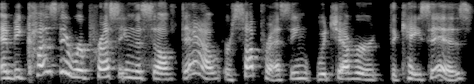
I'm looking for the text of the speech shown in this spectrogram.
And because they're repressing the self doubt or suppressing, whichever the case is,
